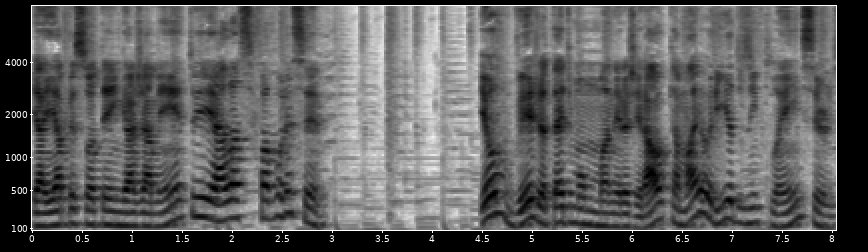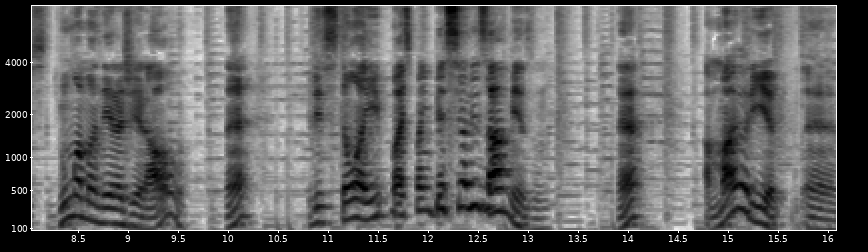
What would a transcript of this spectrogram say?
E aí a pessoa tem engajamento e ela se favorecer. Eu vejo até de uma maneira geral que a maioria dos influencers, de uma maneira geral, né, eles estão aí mais para imbecilizar mesmo, né? A maioria, é,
